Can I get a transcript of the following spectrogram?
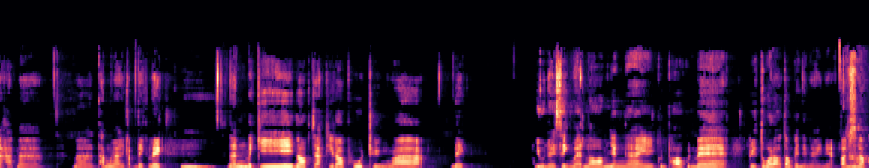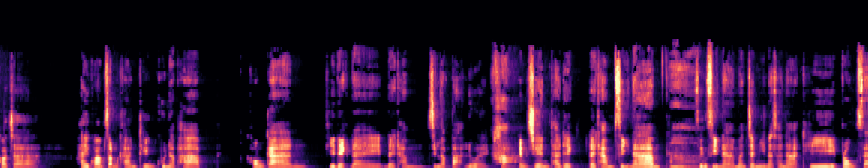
นะครับมามาทำงานกับเด็กเล็กอืมนั้นเมื่อกี้นอกจากที่เราพูดถึงว่าเด็กอยู่ในสิ่งแวดล้อมยังไง คุณพ่อคุณแม่ หรือตัวเราต้องเป็นยังไงเนี่ย ตอนนี้ค่ะเราก็จะให้ความสำคัญถึงคุณภาพของการ ที่เด็กได้ได้ทำศิลปะด้วยค่ะอย่างเช่น ถ้าเด็กได้ทำสีน้ำอ่าซึ่งสีน้ำมันจะมีลักษณะที่โปร่งแส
